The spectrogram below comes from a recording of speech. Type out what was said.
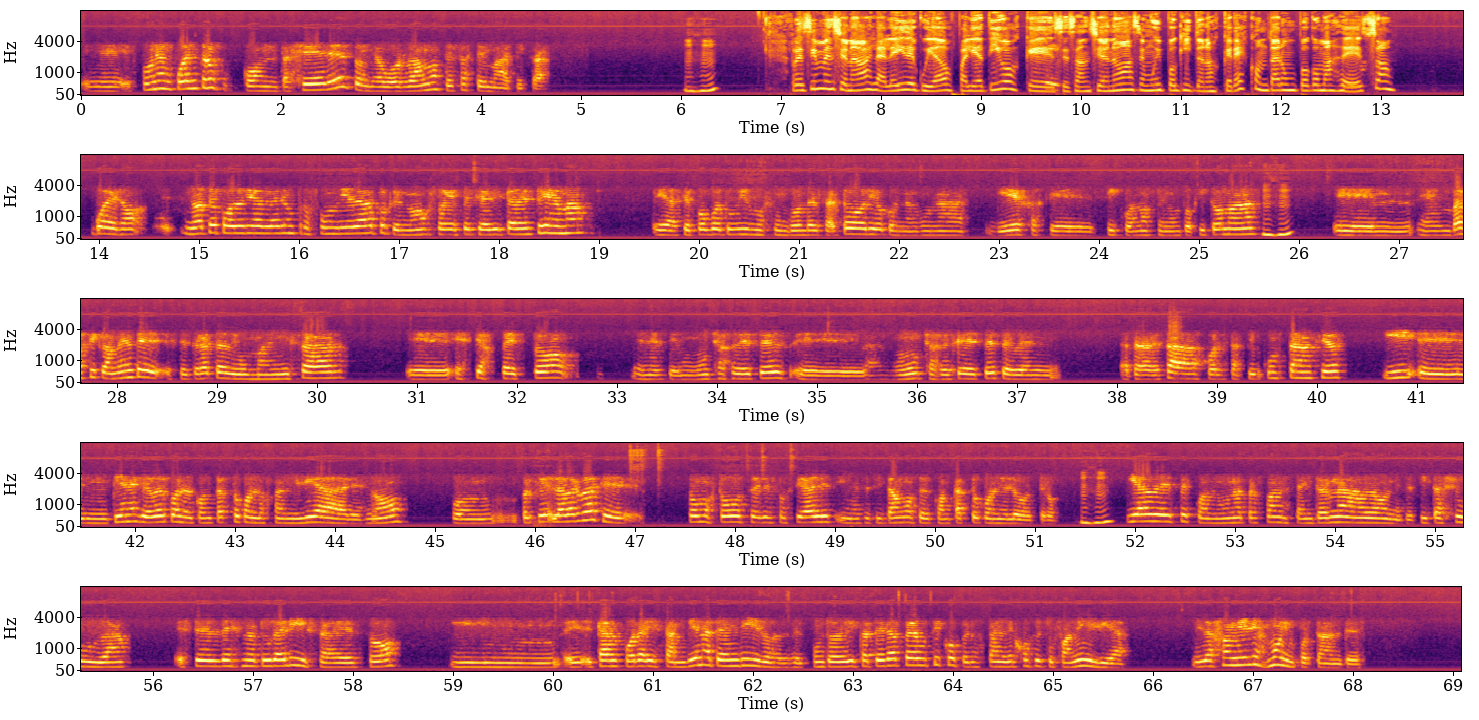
Eh, fue un encuentro con talleres donde abordamos esas temáticas. Recién mencionabas la ley de cuidados paliativos que Sí. se sancionó hace muy poquito. ¿Nos querés contar un poco más de eso? Bueno, eh, no te podría hablar en profundidad porque no soy especialista en el tema. Eh, hace poco tuvimos un conversatorio con algunas viejas que sí conocen un poquito más. Eh, eh, básicamente se trata de humanizar eh, este aspecto en el que muchas veces, eh, muchas veces se ven atravesadas por estas circunstancias y eh, tiene que ver con el contacto con los familiares, ¿no? Con, porque la verdad que somos todos seres sociales y necesitamos el contacto con el otro. Y a veces cuando una persona está internada o necesita ayuda, se desnaturaliza eso y eh, están por ahí, están bien atendidos desde el punto de vista terapéutico, pero están lejos de su familia. Y la familia es muy importante.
